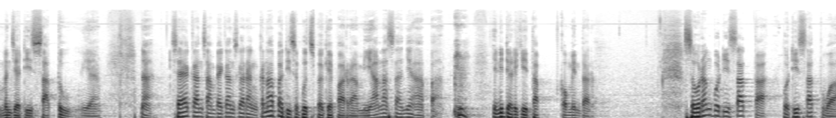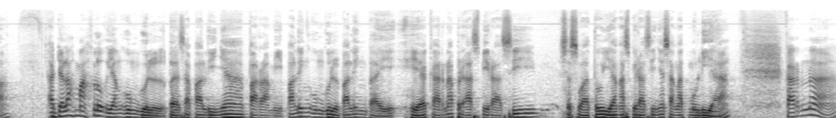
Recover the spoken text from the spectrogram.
menjadi satu ya. Nah, saya akan sampaikan sekarang kenapa disebut sebagai parami, alasannya apa. Ini dari kitab komentar. Seorang bodhisatta, bodhisatwa adalah makhluk yang unggul bahasa palinya parami paling unggul paling baik ya karena beraspirasi sesuatu yang aspirasinya sangat mulia. Karena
